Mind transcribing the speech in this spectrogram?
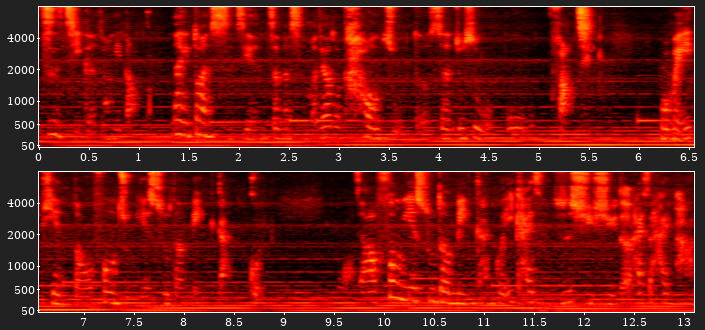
自己跟上帝祷告。那一段时间真的什么叫做靠主得胜就是我不放弃，我每一天都奉主耶稣的名赶鬼。我知道奉耶稣的名赶鬼，一开始就是虚虚的，还是害怕，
